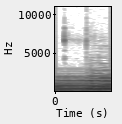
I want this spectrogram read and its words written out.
Bye.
